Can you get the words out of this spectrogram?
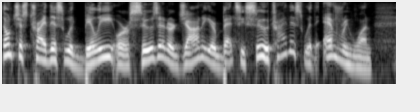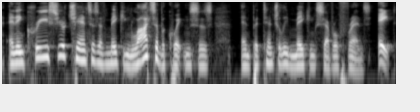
Don't just try this with Billy or Susan or Johnny or Betsy Sue. Try this with everyone and increase your chances of making lots of acquaintances and potentially making several friends. Eight.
